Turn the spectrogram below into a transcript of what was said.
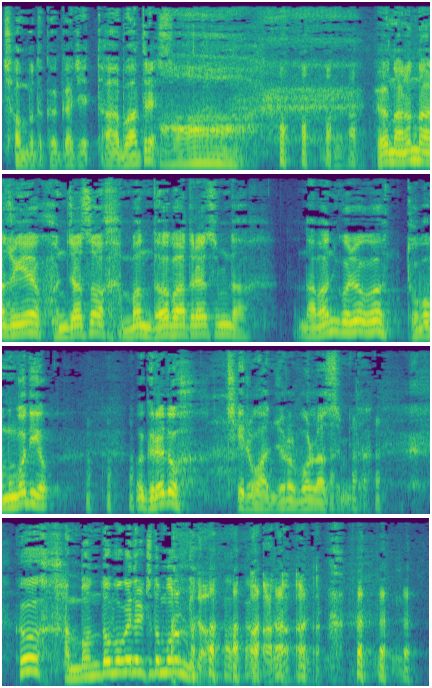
처음부터 끝까지 다 봐드렸어. 아... 나는 나중에 혼자서 한 번 더 봐드렸습니다. 나만 그저 두 번 본 거디요. 그래도 지루한 줄을 몰랐습니다. 그 한 번 더 보게 될지도 모릅니다.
